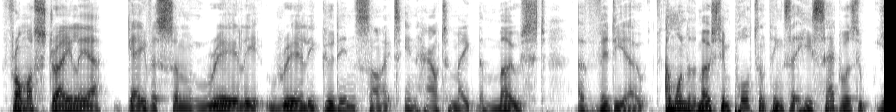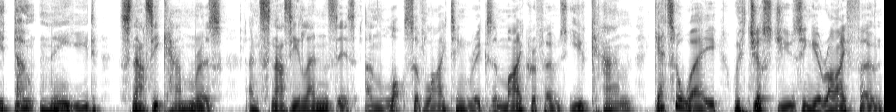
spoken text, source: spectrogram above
from Australia gave us some really, really good insights in how to make the most of video. And one of the most important things that he said was you don't need snazzy cameras and snazzy lenses and lots of lighting rigs and microphones. You can get away with just using your iPhone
